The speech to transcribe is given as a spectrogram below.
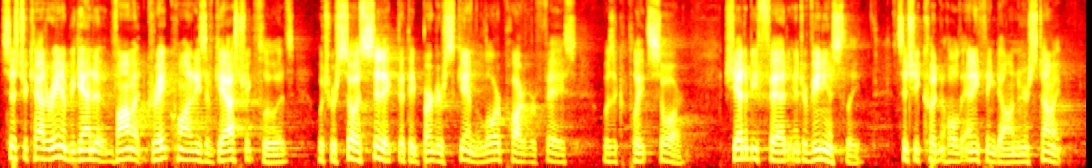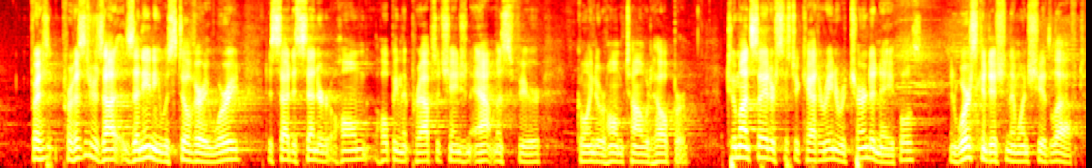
Sister Katerina began to vomit great quantities of gastric fluids, which were so acidic that they burned her skin. The lower part of her face was a complete sore. She had to be fed intravenously since she couldn't hold anything down in her stomach. Professor Zanini was still very worried decided to send her home, hoping that perhaps a change in atmosphere going to her hometown would help her. Two months later, Sister Caterina returned to Naples in worse condition than when she had left.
